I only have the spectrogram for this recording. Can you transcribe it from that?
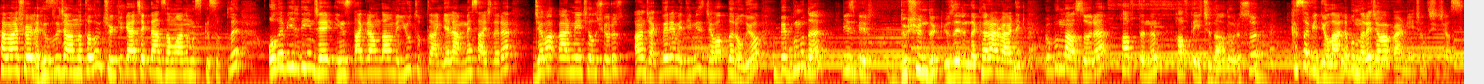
hemen şöyle hızlıca anlatalım çünkü gerçekten zamanımız kısıtlı. Olabildiğince Instagram'dan ve YouTube'dan gelen mesajlara cevap vermeye çalışıyoruz ancak veremediğimiz cevaplar oluyor ve bunu da biz bir düşündük, üzerinde karar verdik ve bundan sonra haftanın, hafta içi daha doğrusu kısa videolarla bunlara cevap vermeye çalışacağız.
